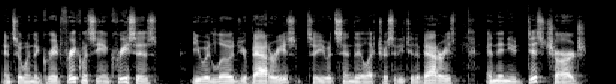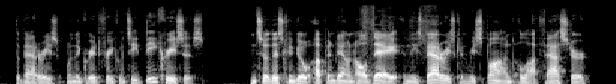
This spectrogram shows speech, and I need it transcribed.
And so when the grid frequency increases, you would load your batteries. So you would send the electricity to the batteries, and then you discharge the batteries when the grid frequency decreases. And so this can go up and down all day, and these batteries can respond a lot faster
